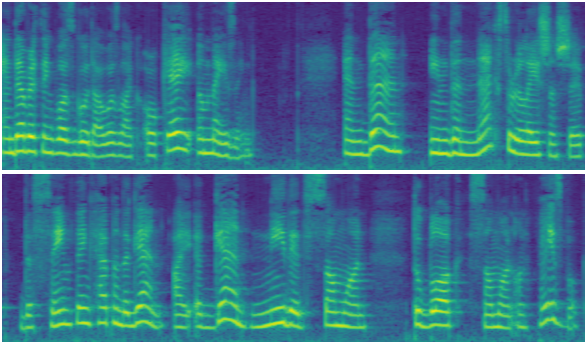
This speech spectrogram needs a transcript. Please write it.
and everything was good. I was like, okay, amazing. And then in the next relationship, the same thing happened again. I again needed someone to block someone on Facebook.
